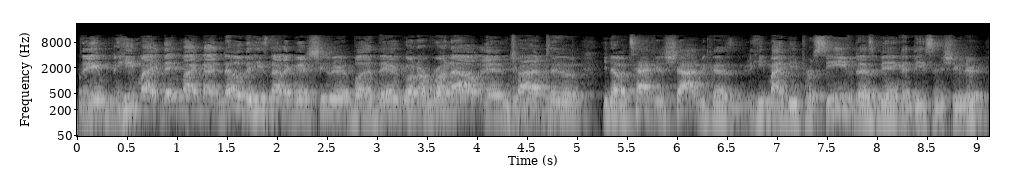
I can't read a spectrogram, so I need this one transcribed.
they he might they might not know that he's not a good shooter, but they're going to run out and try to you know attack his shot because he might be perceived as being a decent shooter.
